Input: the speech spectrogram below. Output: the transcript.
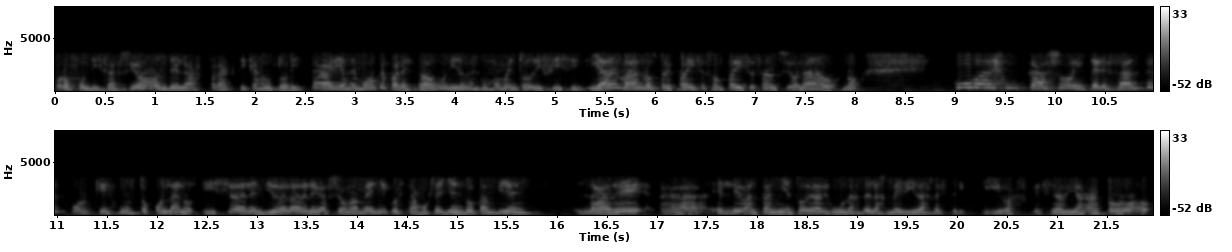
profundización de las prácticas autoritarias, de modo que para Estados Unidos es un momento difícil. Y además los tres países son países sancionados, ¿no? Cuba es un caso interesante porque junto con la noticia del envío de la delegación a México estamos leyendo también la de ah, el levantamiento de algunas de las medidas restrictivas que se habían aprobado,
